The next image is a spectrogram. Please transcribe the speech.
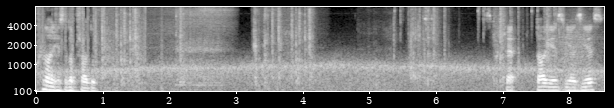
pchnąć co do przodu. Skrze- To jest, jest, jest.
